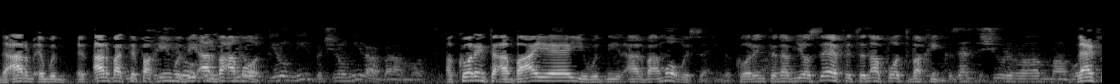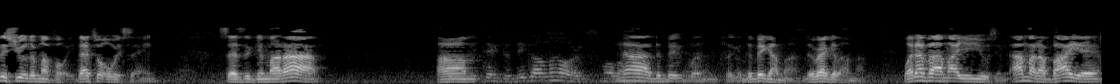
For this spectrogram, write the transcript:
The arba, it would, arba tefachim would be arba you don't- amot. You don't need, but you don't need arba amot. According to Abaye, you would need arba amot. We're saying. According to Rav Yosef, it's enough for tefachim. Because that's the shoot of a mavot. That's the shiur of mavoy. That's what we're saying. Says the Gemara. Um, take the big amma or small Nah, the big one, the big amma, the regular amma. Whatever amma you're using. Amar Abaye,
